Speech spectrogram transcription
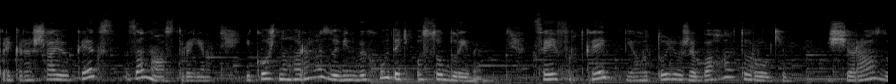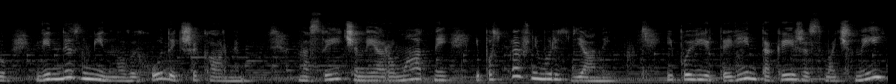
Прикрашаю кекс за настроєм, і кожного разу він виходить особливим. Цей фрукткейк я готую вже багато років, і щоразу він незмінно виходить шикарним, насичений, ароматний і по-справжньому різдвяний. І повірте, він такий же смачний,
